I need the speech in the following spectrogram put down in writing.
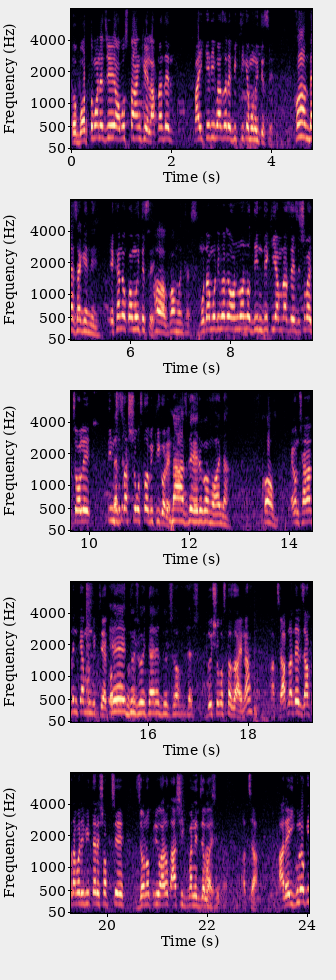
তো বর্তমানে যে অবস্থা আঙ্কেল আপনাদের পাইকারি বাজারে বিক্রি কেমন হইতেছে? কম বেচা কিনি। এখানেও কম হইতেছে? হ্যাঁ কম হইতেছে। মোটামুটি ভাবে অন্য অন্য দিন দেখি আমরা যে সময় চলে তিনশো চারশো বস্তাও বিক্রি করেন। না আজকে এরকম হয় না। কম। এখন সারাদিন কেমন বিক্রি হয়? এই দুশো হইতারে দুশো দুইশো বস্তা যায় না? আচ্ছা আপনাদের যাত্রাবাড়ির ভিতরে সবচেয়ে জনপ্রিয় আরত আশিক বাণিজ্যালয় আশিক। আচ্ছা আর এইগুলো কি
